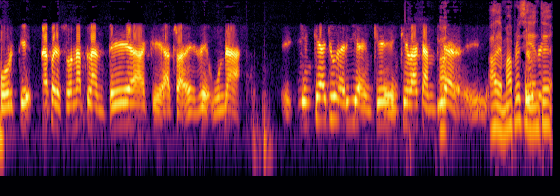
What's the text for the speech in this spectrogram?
porque una persona plantea que a través de una... Eh, ¿Y en qué ayudaría? ¿En qué, en qué va a cambiar? Ah, eh, además, presidente...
